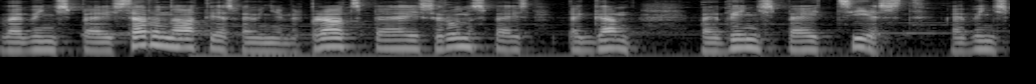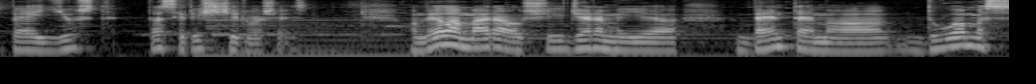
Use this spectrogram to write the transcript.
vai viņi spēj sarunāties, vai viņiem ir prātspējas, runaspējas, bet gan vai viņi spēj ciest, vai viņi spēj just. Tas ir izšķirošais. Un lielā mērā uz šī Jeremija Bentēma domas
